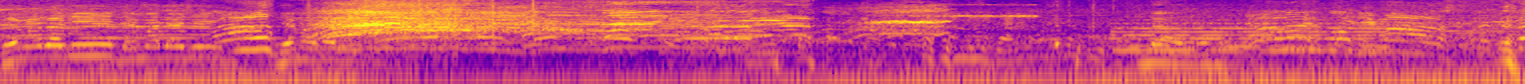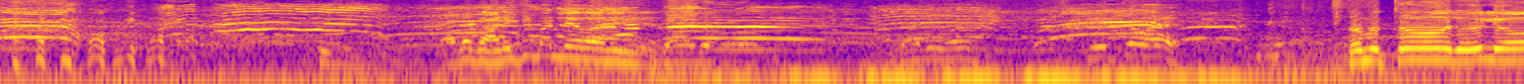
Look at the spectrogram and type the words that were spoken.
જય માતાજી જય માતાજી જય માતાજી ના, ના. આપણે ગાડીથી પણ લેવાની છે તો મિત્રો જોઈ લ્યો.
